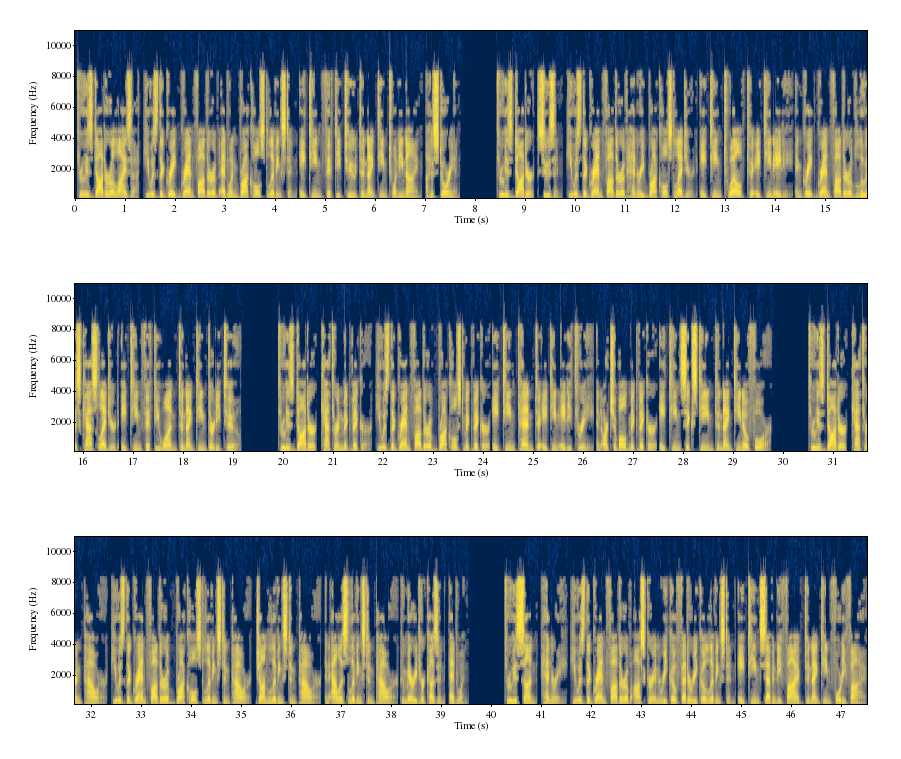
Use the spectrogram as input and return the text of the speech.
Through his daughter Eliza, he was the great-grandfather of Edwin Brockholst Livingston (1852–1929), a historian. Through his daughter, Susan, he was the grandfather of Henry Brockholst Ledyard (1812–1880) and great-grandfather of Lewis Cass Ledyard (1851–1932). Through his daughter, Catherine McVicar, he was the grandfather of Brockholst McVicar (1810–1883) and Archibald McVicar (1816–1904). Through his daughter, Catherine Power, he was the grandfather of Brockholst Livingston Power, John Livingston Power, and Alice Livingston Power who married her cousin, Edwin. Through his son, Henry, he was the grandfather of Oscar Enrico Federico Livingston 1875 -1945.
